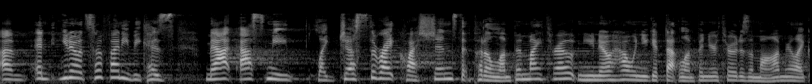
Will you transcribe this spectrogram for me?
Um, and you know, it's so funny because Matt asked me like just the right questions that put a lump in my throat. And you know how when you get that lump in your throat as a mom, you're like,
